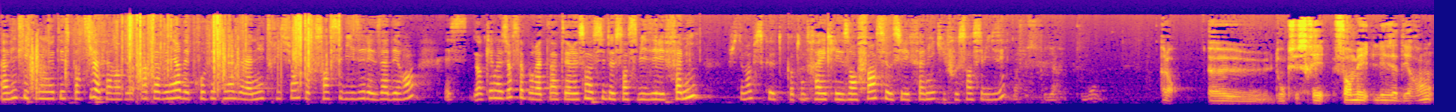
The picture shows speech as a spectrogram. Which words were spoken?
Invite les communautés sportives à faire intervenir des professionnels de la nutrition pour sensibiliser les adhérents. dans quelle mesure ça pourrait être intéressant aussi de sensibiliser les familles? Justement, puisque quand on travaille avec les enfants, c'est aussi les familles qu'il faut sensibiliser Alors, euh, donc ce serait former les adhérents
